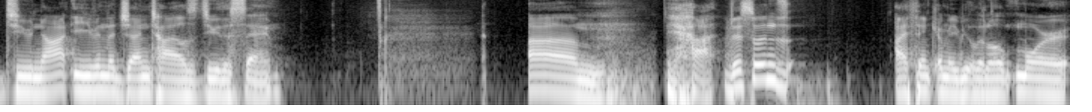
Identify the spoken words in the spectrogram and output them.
Do not even the Gentiles do the same? Um, yeah, this one's, I think, maybe a little more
